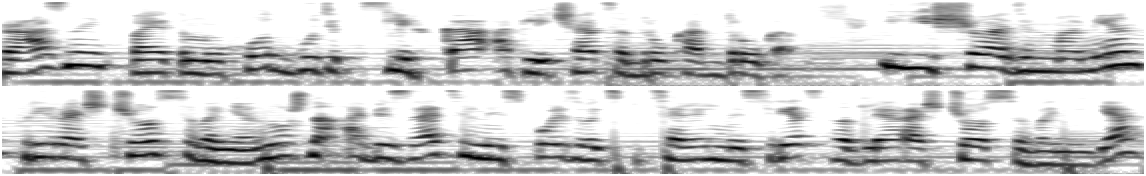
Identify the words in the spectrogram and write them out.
разный, поэтому уход будет слегка отличаться друг от друга. И еще один момент. При расчесывании нужно обязательно использовать специальные средства для расчесывания,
